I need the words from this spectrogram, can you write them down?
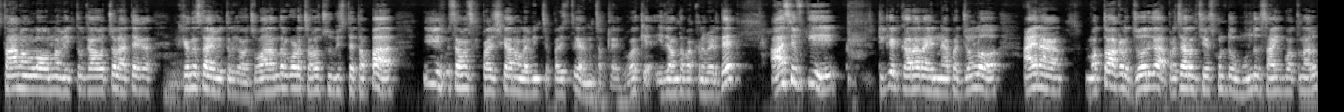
స్థానంలో ఉన్న వ్యక్తులు కావచ్చు లేకపోతే కింద స్థాయి వ్యక్తులు కావచ్చు వారందరూ కూడా చొరవ చూపిస్తే తప్ప ఈ సమస్య పరిష్కారం లభించే పరిస్థితి కనిపించట్లేదు. ఓకే ఇది అంత పక్కన పెడితే ఆసిఫ్కి టికెట్ ఖరారు అయిన నేపథ్యంలో ఆయన మొత్తం అక్కడ జోరుగా ప్రచారం చేసుకుంటూ ముందుకు సాగిపోతున్నారు.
